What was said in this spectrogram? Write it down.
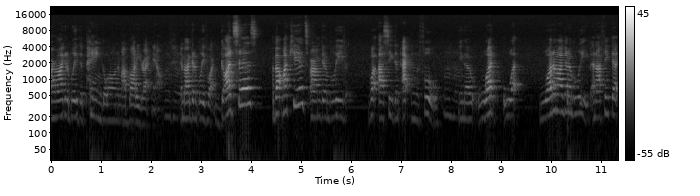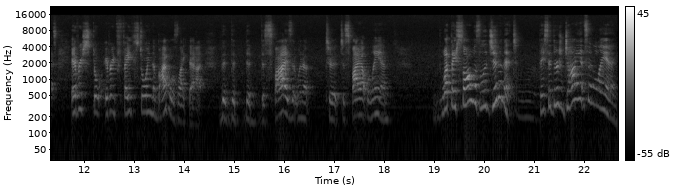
or am I going to believe the pain going on in my body right now? Mm-hmm. Am I going to believe what God says about my kids, or I'm going to believe what I see them acting the fool? Mm-hmm. You know, what what what am I going to believe? And I think that's every story, every faith story in the Bible is like that. The the the, the spies that went up to to spy out the land, what they saw was legitimate. They said, "There's giants in the land.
